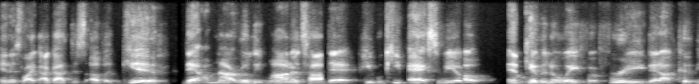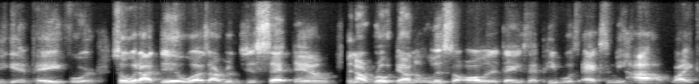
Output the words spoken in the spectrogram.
And it's like I got this other gift that I'm not really monetized that people keep asking me about and giving away for free that I could be getting paid for. So what I did was I really just sat down and I wrote down a list of all of the things that people was asking me how. Like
